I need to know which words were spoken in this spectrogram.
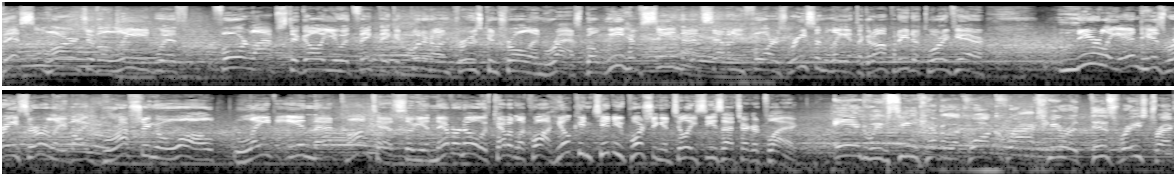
this large of a lead with four laps to go, you would think they could put it on cruise control and rest. But we have seen that 74s recently at the Grand Prix de Trois-Rivières nearly end his race early by brushing a wall late in that contest. So you never know with Kevin Lacroix. He'll continue pushing until he sees that checkered flag. And we've seen Kevin Lacroix crash here at this racetrack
